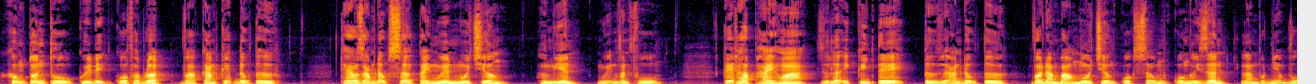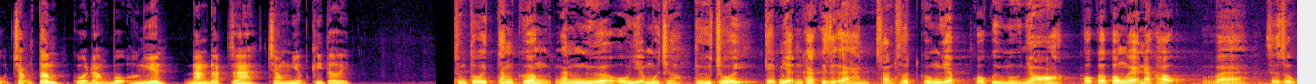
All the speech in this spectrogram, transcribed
không tuân thủ quy định của pháp luật và cam kết đầu tư. Theo Giám đốc Sở Tài nguyên Môi trường Hưng Yên Nguyễn Văn Phú, kết hợp hài hòa giữa lợi ích kinh tế từ dự án đầu tư và đảm bảo môi trường cuộc sống của người dân là một nhiệm vụ trọng tâm của Đảng bộ Hưng Yên đang đặt ra trong nhiệm kỳ tới. Chúng tôi tăng cường ngăn ngừa ô nhiễm môi trường, từ chối tiếp nhận các cái dự án sản xuất công nghiệp có quy mô nhỏ, có các công nghệ lạc hậu và sử dụng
